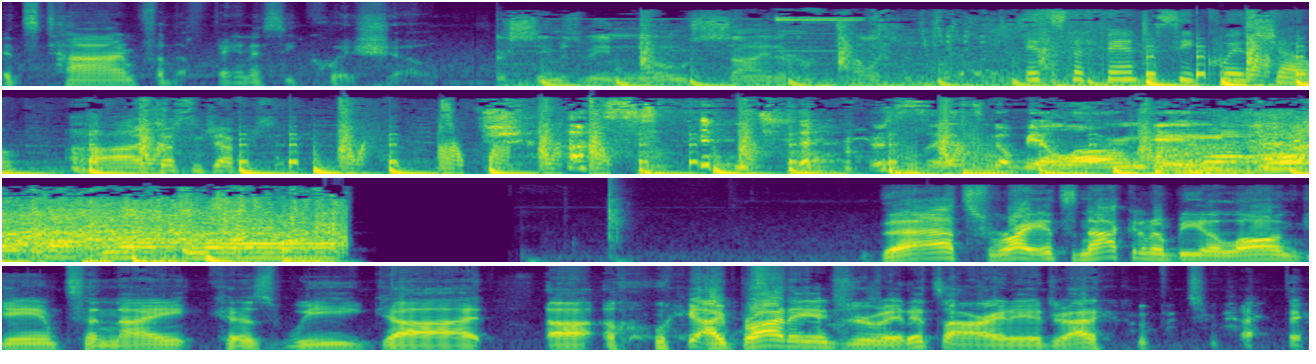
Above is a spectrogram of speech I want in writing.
It's time for the fantasy quiz show. There seems to be no sign of intelligence. It's the fantasy quiz show. Uh, Justin Jefferson. Justin Jefferson. It's gonna be a long game. That's right. It's not going to be a long game tonight because we got. Uh, I brought Andrew in. It's all right, Andrew. I didn't put you back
